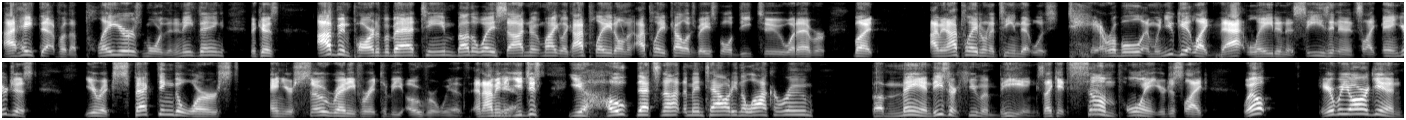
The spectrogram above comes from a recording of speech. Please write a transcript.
I hate that for the players more than anything because I've been part of a bad team, by the way. Side note, Mike, like I played on I played college baseball, D2, whatever. But I mean, I played on a team that was terrible. And when you get like that late in a season, and it's like, man, you're just you're expecting the worst and you're so ready for it to be over with. And I mean, yeah. you just you hope that's not the mentality in the locker room. But man, these are human beings. Like at some yeah. point, you're just like, well, here we are again.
